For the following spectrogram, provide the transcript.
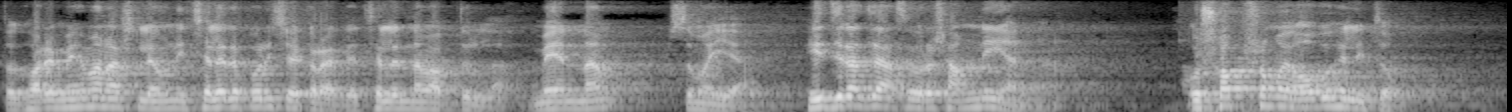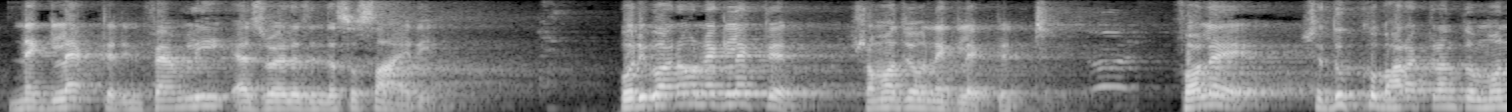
তো ঘরে মেহমান আসলে উনি ছেলের পরিচয় করায় দেয়। ছেলের নাম আব্দুল্লাহ, মেয়ের নাম সুমাইয়া। হিজরা যে আছে, ওরা সামনেই আনে না। ও সব সময় অবহেলিত neglected in family as well as in the society পরিবারও নেগলেক্টেড সমাজেও নেগলেক্টেড ফলে সে দুঃখ, ভারাক্রান্ত মন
